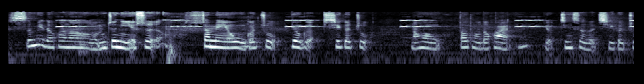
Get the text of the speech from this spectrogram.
私密的话呢，我们这里也是上面有五个柱、六个、七个柱，然后刀头的话有金色的七个柱，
